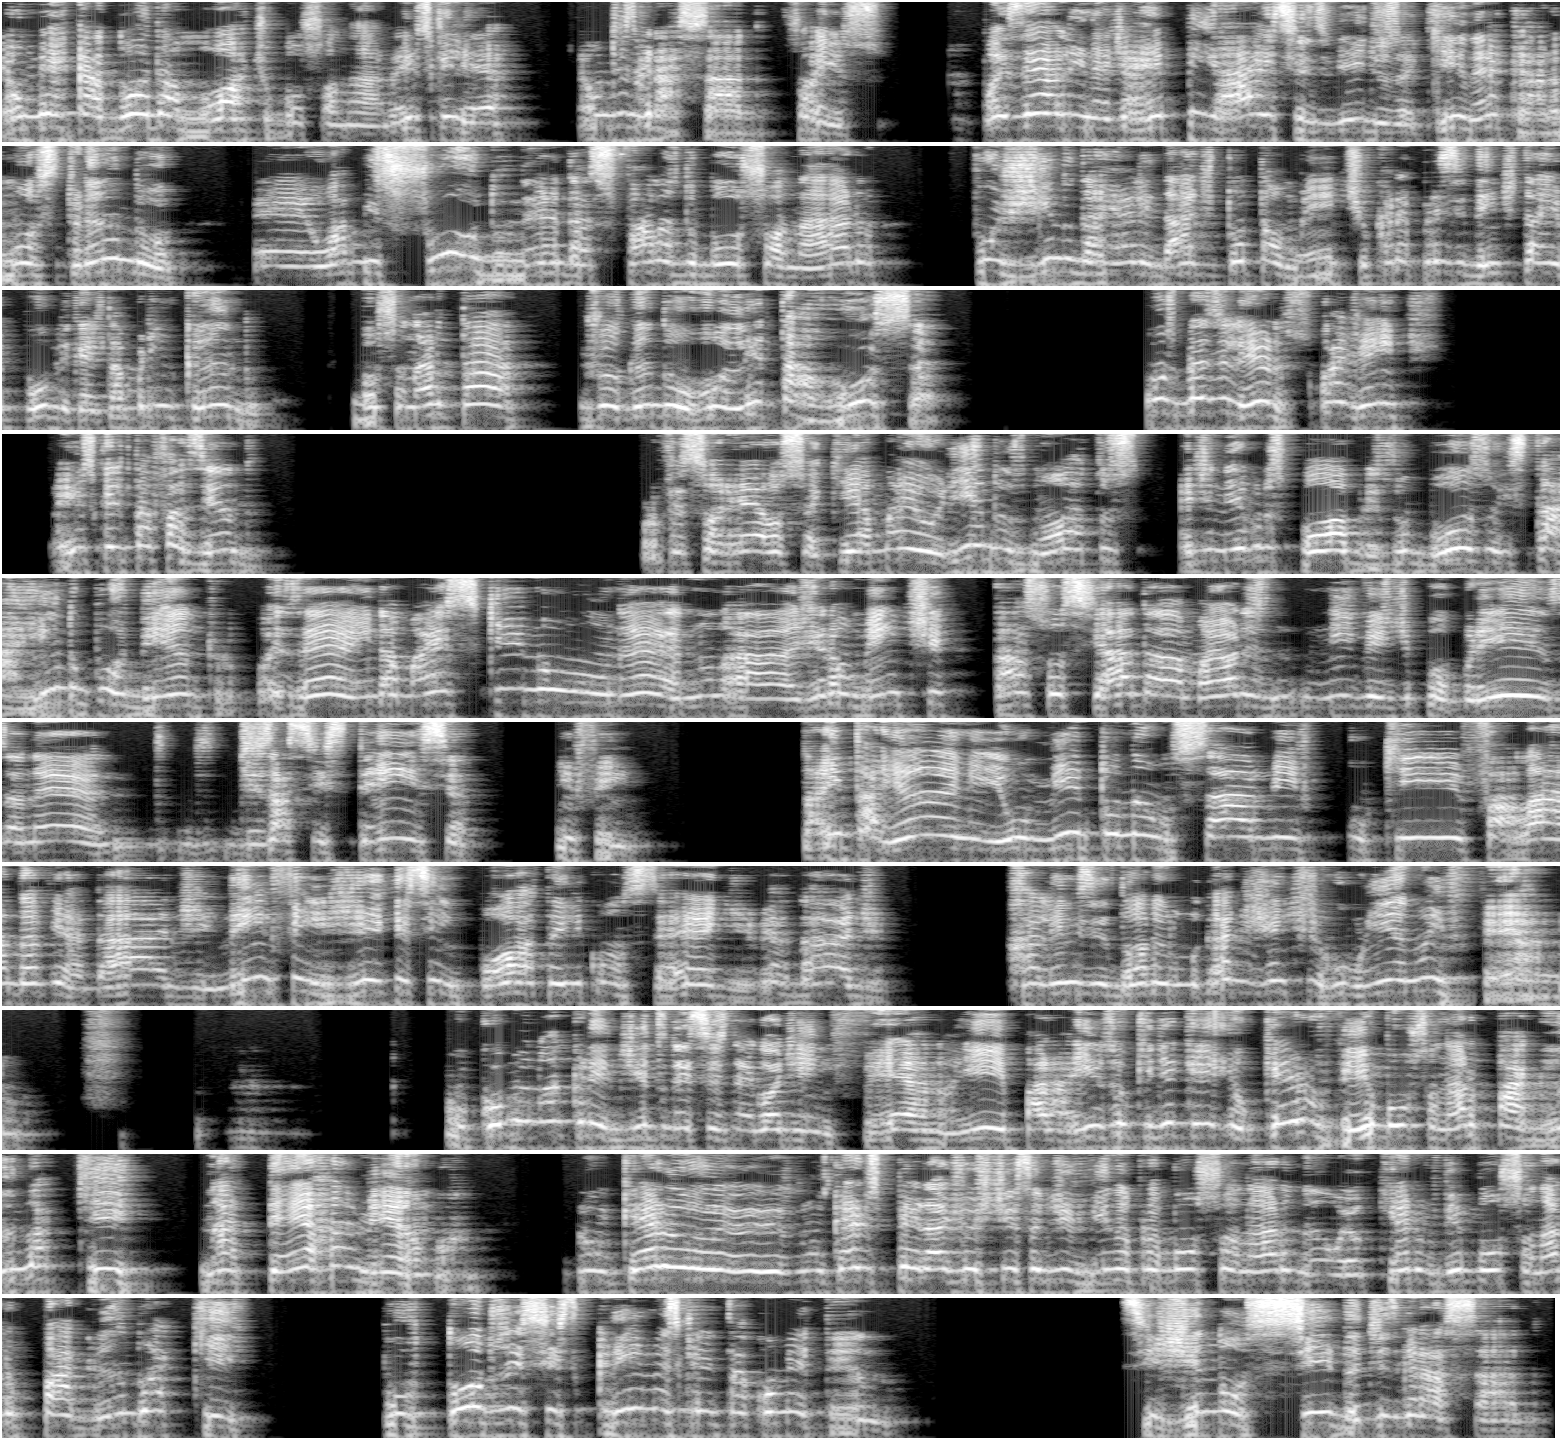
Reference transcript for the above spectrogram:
É o mercador da morte, o Bolsonaro. É isso que ele é. É um desgraçado. Só isso. Pois é, ali, né? De arrepiar esses vídeos aqui, né, cara? Mostrando é, o absurdo, né? Das falas do Bolsonaro fugindo da realidade totalmente. O cara é presidente da república, ele tá brincando. Bolsonaro tá jogando roleta russa com os brasileiros, com a gente. É isso que ele tá fazendo. Professor Elcio aqui, a maioria dos mortos é de negros pobres. O Bozo está rindo por dentro. Pois é, ainda mais que não, né, não, a, geralmente está associada a maiores níveis de pobreza, né, desassistência, enfim. Tá em Tayane, o mito não sabe o que falar da verdade, nem fingir que se importa ele consegue, verdade. Aline Isidoro, o lugar de gente ruim é no inferno. Como eu não acredito nesses negócios de inferno aí, paraíso, eu queria que eu quero ver o Bolsonaro pagando aqui, na terra mesmo. Não quero, não quero esperar justiça divina para Bolsonaro não, eu quero ver Bolsonaro pagando aqui por todos esses crimes que ele está cometendo. Esse genocida desgraçado.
